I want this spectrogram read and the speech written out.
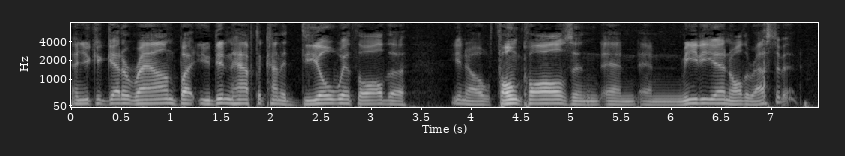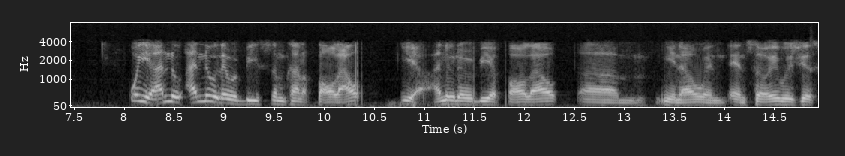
and you could get around, but you didn't have to kind of deal with all the, you know, phone calls and and and media and all the rest of it. well, yeah, I knew I knew there would be some kind of fallout. Yeah, I knew there would be a fallout, um, you know, and and so it was just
